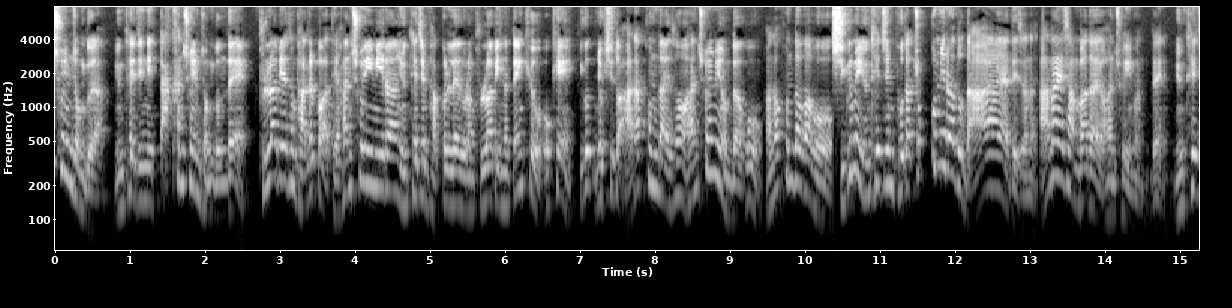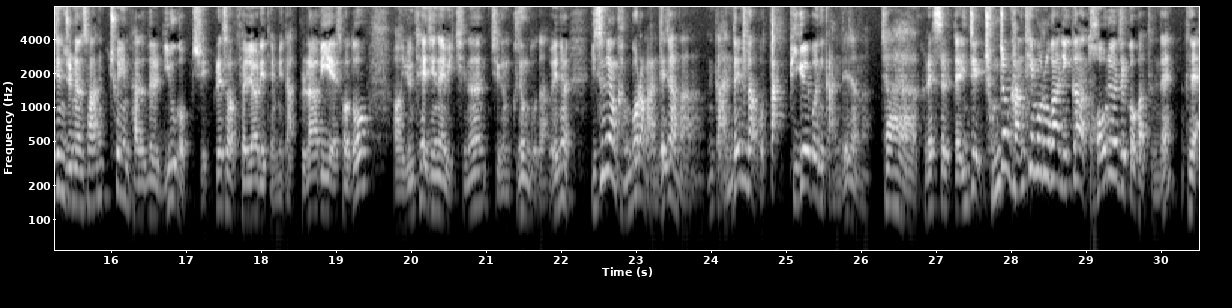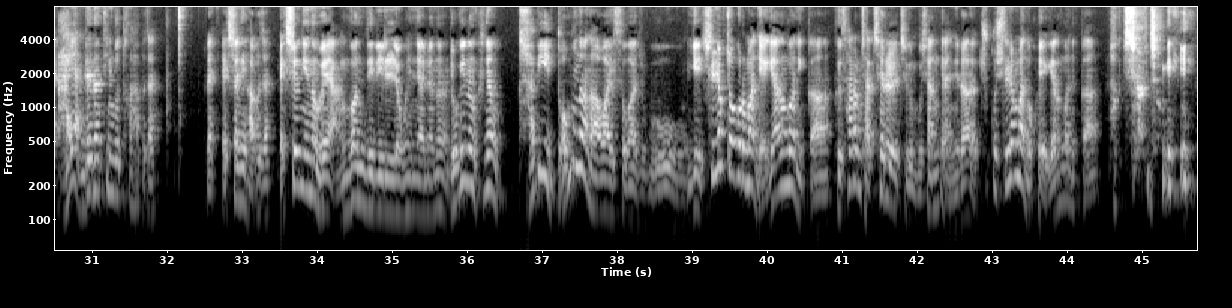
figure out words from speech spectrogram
초임 정도야. 윤태진이 딱 한 초임 정도인데 블라비에선 받을 것 같아. 한 초임이랑 윤태진 바꿀래? 그럼 블라비는 땡큐. 오케이. 이것 역시도 아나콘다에서 한 초임이 온다고. 아나콘다가 뭐 지금의 윤태진보다 조금이라도 나아야 되잖아. 아나에서 안 받아요. 한 초임은. 네. 윤태진 주면서 한 초임 받을 이유가 없지. 그래서 결렬이 됩니다. 블라비에서도 어, 윤태진의 위치는 지금 그 정도다. 왜냐면 이승현 강보람 안 되잖아. 그러니까 안 된다고 딱 비교해 보니까 안 되잖아. 자, 그랬을 때 이제 점점 강팀으로 가니까 더 어려워질 것 같 은데? 그래, 아예 안 되는 팀부터 가보자. 그래, 액션이 가보자. 액션이는 왜 안 건드리려고 했냐면은 여기는 그냥 답이 너무나 나와 있어가지고 이게 실력적으로만 얘기하는 거니까 그 사람 자체를 지금 무시하는 게 아니라 축구 실력만 놓고 얘기하는 거니까 박지원 정혜인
